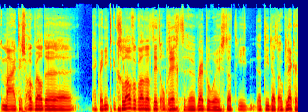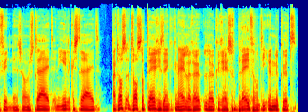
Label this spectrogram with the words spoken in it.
Maar het is ook wel de... Ja, ik weet niet. Ik geloof ook wel dat dit oprecht eh, Red Bull is. Dat die, dat die dat ook lekker vinden. Zo'n strijd, een eerlijke strijd. Maar het was, het was strategisch denk ik een hele leuke race gebleven. Want die undercut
